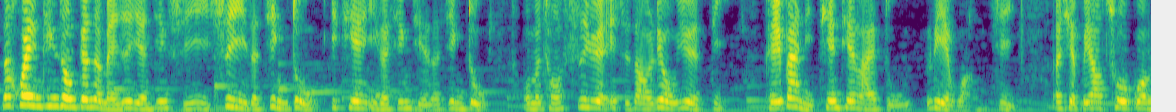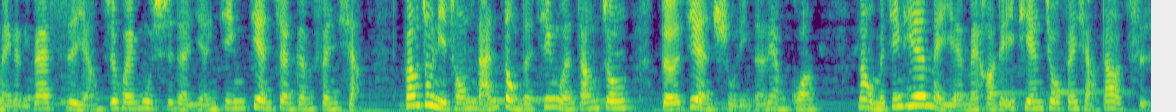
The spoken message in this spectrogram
那欢迎听众跟着每日研经释义释义的进度，一天一个经节的进度。我们从四月一直到六月底，陪伴你天天来读列王记，而且不要错过每个礼拜四杨智慧牧师的研经见证跟分享，帮助你从难懂的经文当中得见属灵的亮光。那我们今天美颜美好的一天就分享到此，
